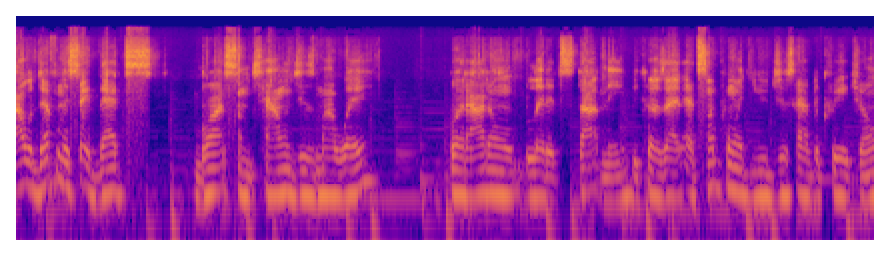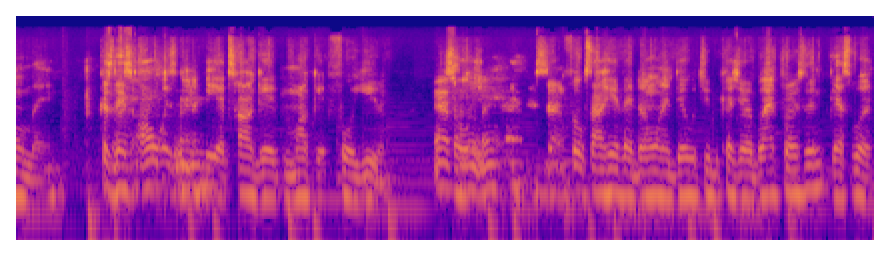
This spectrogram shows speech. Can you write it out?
I would definitely say that's brought some challenges my way, but I don't let it stop me because at, at some point you just have to create your own lane because there's always going to be a target market for you. Absolutely. So there's certain folks out here that don't want to deal with you because you're a black person. Guess what?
